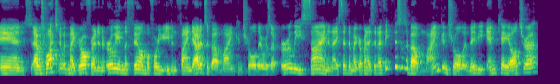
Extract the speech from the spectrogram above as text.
and I was watching it with my girlfriend, and early in the film, before you even find out it's about mind control, there was an early sign, and I said to my girlfriend, I said, I think this is about mind control and maybe MK Ultra.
